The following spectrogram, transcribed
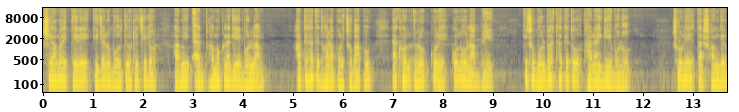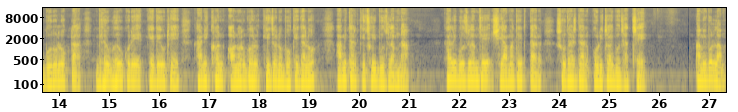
সে আমায় তেরে কি যেন বলতে উঠেছিল, আমি এক ধমক লাগিয়ে বললাম, হাতে হাতে ধরা পড়েছ বাপু, এখন রোগ করে কোনো লাভ নেই। কিছু বলবার থাকে তো থানায় গিয়ে বলো। শুনে তার সঙ্গের বুড়ো লোকটা ভেউ ভেউ করে কেঁদে উঠে খানিক্ষণ অনর্গল কি যেন বকে গেল, আমি তার কিছুই বুঝলাম না। খালি বুঝলাম যে সে আমাদের তার সুদাসদার পরিচয় বোঝাচ্ছে। আমি বললাম,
